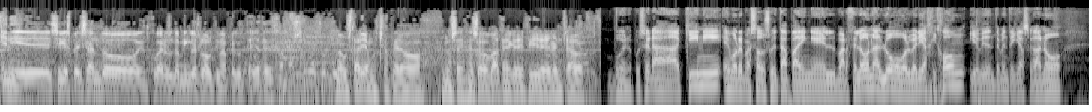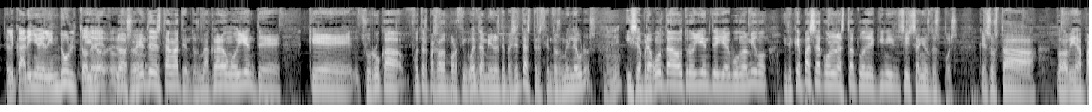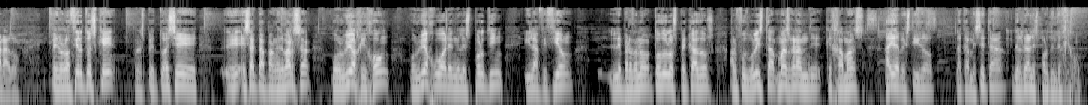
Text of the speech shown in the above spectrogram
Kini, eh, ¿sigues pensando en jugar el domingo? Es la última pregunta, ya te dejamos. Me gustaría mucho, pero no sé, eso va a tener que decidir el entrenador. Bueno, pues era Kini, hemos repasado su etapa en el Barcelona, luego volvería a Gijón y evidentemente ya se ganó el cariño y el indulto Y de lo- todos, los ¿no? oyentes están atentos. Me aclara un oyente que Churruca fue traspasado por 50 millones de pesetas, 300.000 euros. Y se pregunta a otro oyente y hay buen amigo, dice, ¿qué pasa con la estatua de Kini seis años después? Que eso está todavía parado. Pero lo cierto es que, respecto a ese, eh, esa etapa en el Barça, volvió a Gijón, volvió a jugar en el Sporting y la afición le perdonó todos los pecados al futbolista más grande que jamás haya vestido la camiseta del Real Sporting de Gijón.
